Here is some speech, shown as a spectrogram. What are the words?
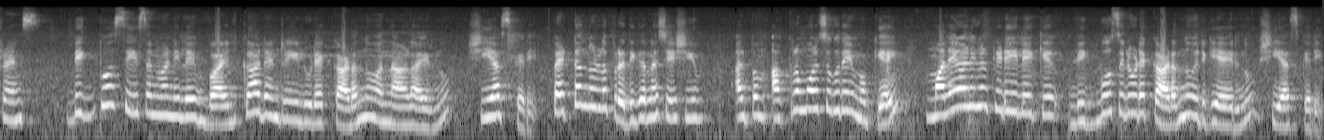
friends Bigg Boss season വണ്ണിലെ വൈൽഡ് കാർഡ് എൻട്രിയിലൂടെ കടന്നു വന്ന ആളായിരുന്നു ഷിയാസ് കരി. പെട്ടെന്നുള്ള പ്രതികരണ ശേഷിയും അല്പം അക്രമോത്സുകതയുമൊക്കെയായി മലയാളികൾക്കിടയിലേക്ക് ബിഗ് ബോസിലൂടെ കടന്നു വരികയായിരുന്നു ഷിയാസ് കരി.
